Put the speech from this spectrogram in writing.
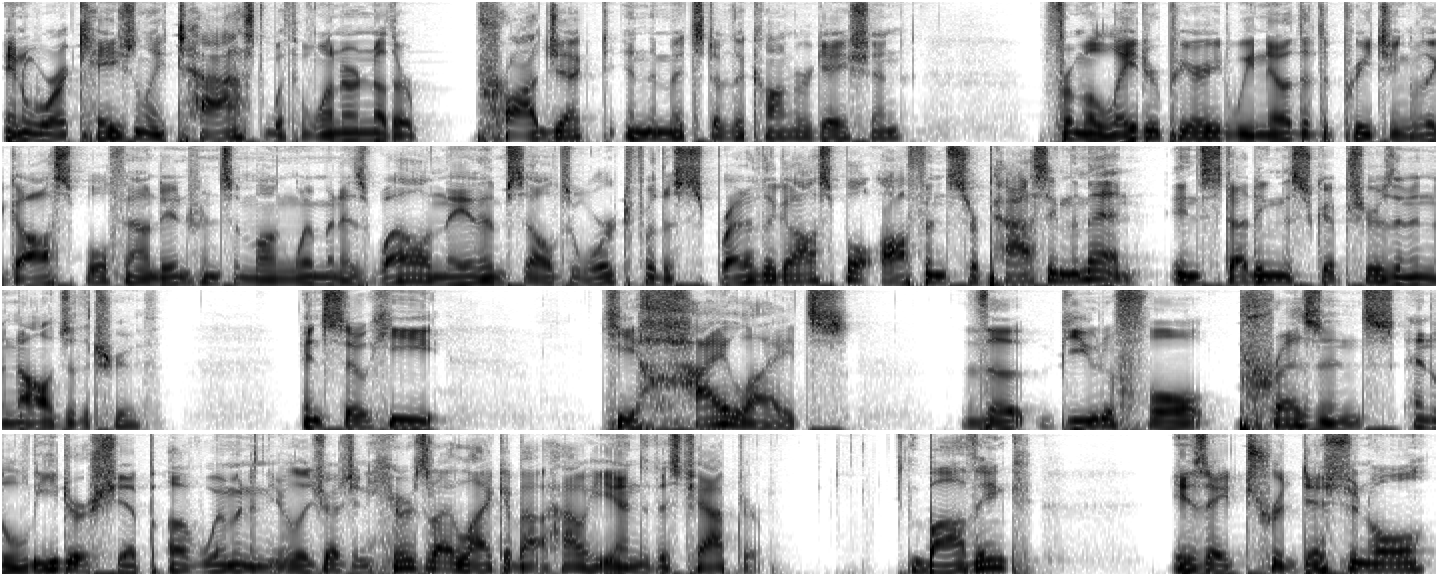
and were occasionally tasked with one or another project in the midst of the congregation. From a later period, we know that the preaching of the gospel found entrance among women as well, and they themselves worked for the spread of the gospel, often surpassing the men in studying the scriptures and in the knowledge of the truth. And so he he highlights the beautiful presence and leadership of women in the early church. And here's what I like about how he ends this chapter. Bavinck is a traditional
